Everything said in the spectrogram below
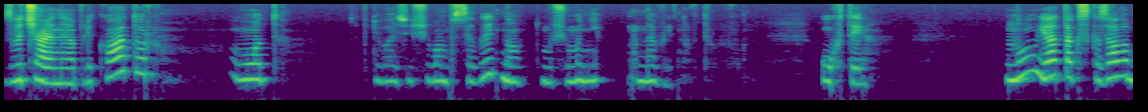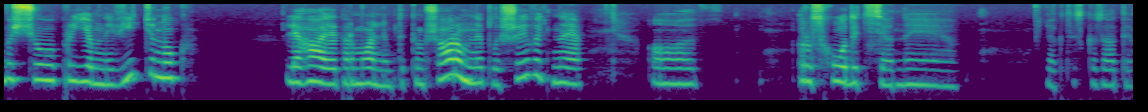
Звичайний аплікатор. От. Сподіваюся, що вам все видно, тому що мені не видно в телефон. Ух ти! Ну, я так сказала би, що приємний відтінок. Лягає нормальним таким шаром, не плешивить, не а, розходиться, не, як це сказати,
